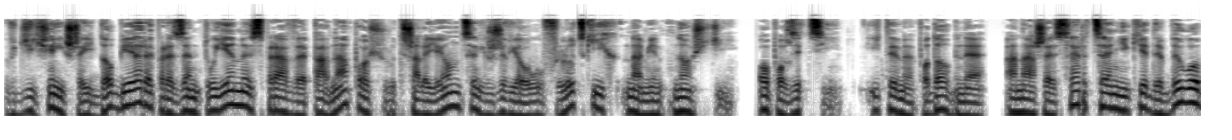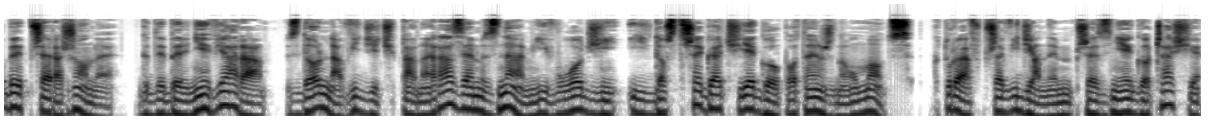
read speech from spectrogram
W dzisiejszej dobie reprezentujemy sprawę Pana pośród szalejących żywiołów ludzkich namiętności, opozycji i tym podobne, a nasze serce niekiedy byłoby przerażone, gdyby nie wiara, zdolna widzieć Pana razem z nami w łodzi i dostrzegać Jego potężną moc, która w przewidzianym przez Niego czasie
